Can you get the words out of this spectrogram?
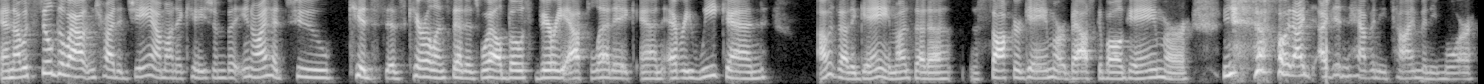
and I would still go out and try to jam on occasion. But you know, I had two kids, as Carolyn said as well, both very athletic, and every weekend I was at a game. I was at a, a soccer game or a basketball game, or you know, I, I didn't have any time anymore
